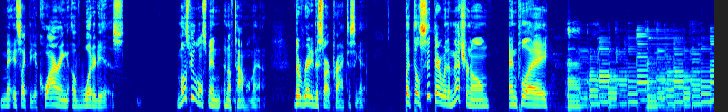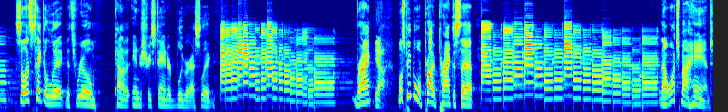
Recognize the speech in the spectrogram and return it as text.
it's like the acquiring of what it is. Most people don't spend enough time on that. They're ready to start practicing it. But they'll sit there with a metronome and play. So let's take a lick that's real kind of industry standard bluegrass lick. Right? Yeah. Most people will probably practice that. Now, watch my hand.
